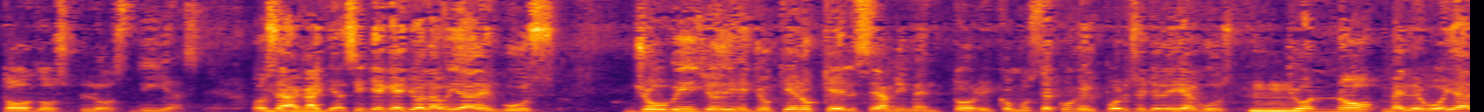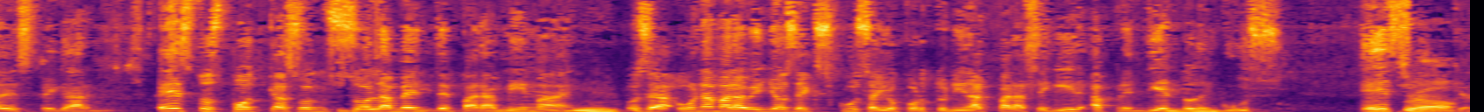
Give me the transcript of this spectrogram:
todos los días. O sea, Galli, así llegué yo a la vida de Gus. Yo vi, yo dije, yo quiero que él sea mi mentor. Y como usted con el Porsche, yo le dije a Gus, yo no me le voy a despegar. Estos podcasts son solamente para mí, mae. O sea, una maravillosa excusa y oportunidad para seguir aprendiendo de Gus. Eso es lo que.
